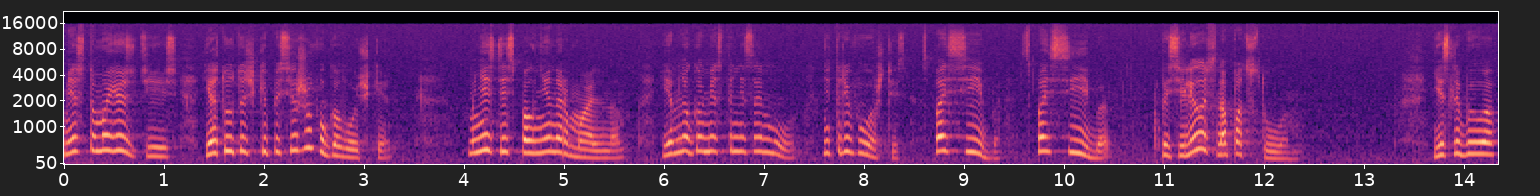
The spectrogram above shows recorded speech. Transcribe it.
место мое здесь. Я туточки посижу в уголочке. Мне здесь вполне нормально. Я много места не займу. Не тревожьтесь. Спасибо, спасибо. Поселилась она под стулом. Если было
